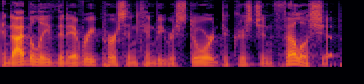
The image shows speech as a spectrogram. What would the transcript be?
and I believe that every person can be restored to Christian fellowship.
